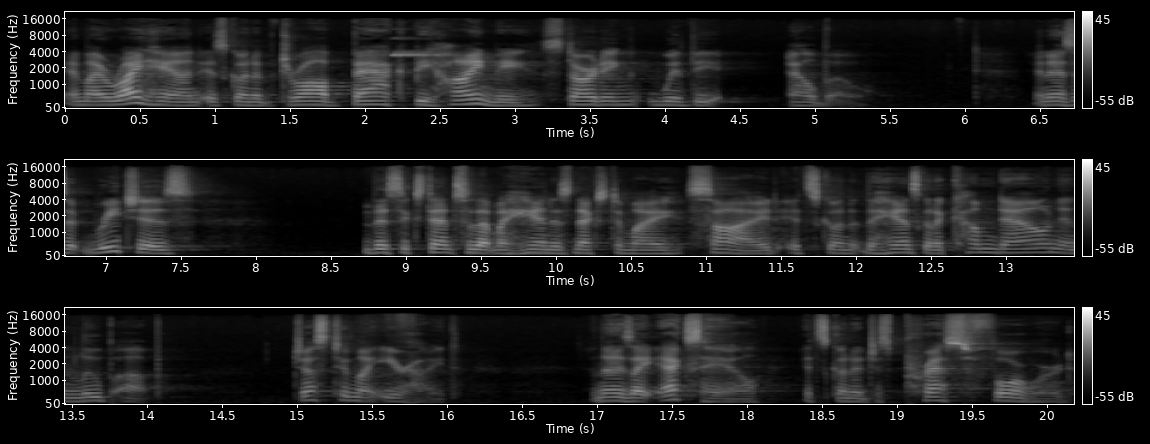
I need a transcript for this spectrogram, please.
and my right hand is going to draw back behind me, starting with the elbow. And as it reaches this extent so that my hand is next to my side, it's going to, the hand's going to come down and loop up just to my ear height. And then as I exhale, it's going to just press forward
